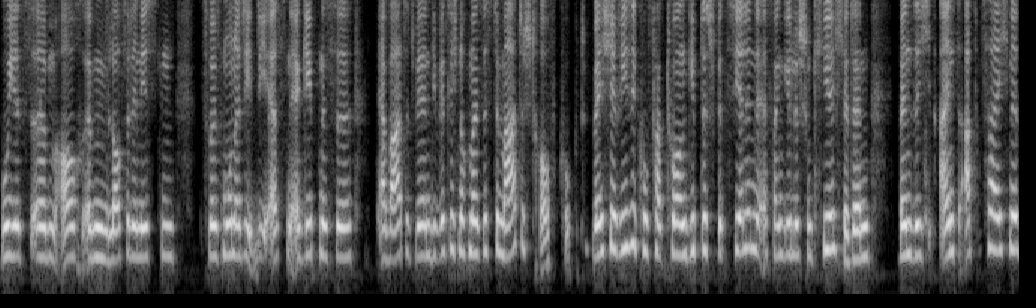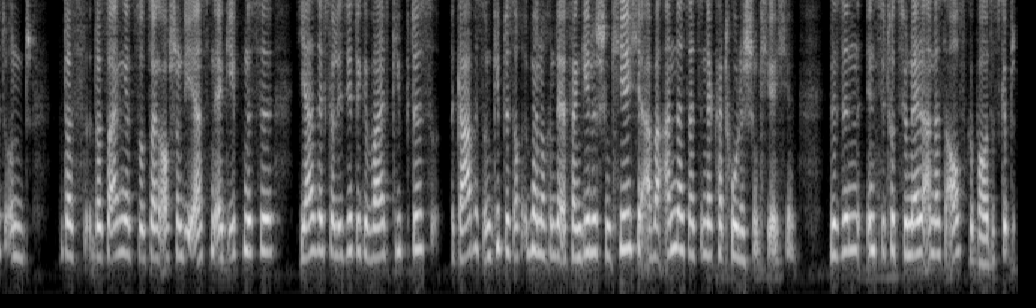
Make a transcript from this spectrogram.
wo jetzt ähm, auch im Laufe der nächsten zwölf Monate die ersten Ergebnisse erwartet werden, die wirklich nochmal systematisch drauf guckt. Welche Risikofaktoren gibt es speziell in der evangelischen Kirche? Denn wenn sich eins abzeichnet und das, das sagen jetzt sozusagen auch schon die ersten Ergebnisse, ja, sexualisierte Gewalt gibt es, gab es und gibt es auch immer noch in der evangelischen Kirche, aber anders als in der katholischen Kirche. Wir sind institutionell anders aufgebaut. Es gibt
